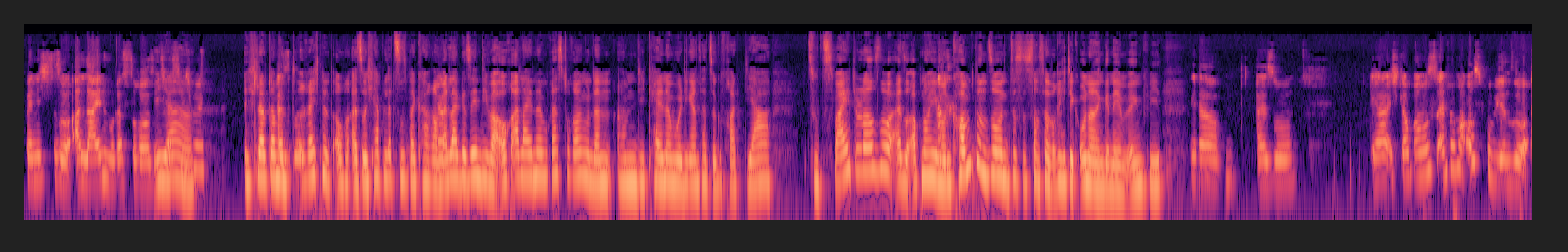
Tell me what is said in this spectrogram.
wenn ich so allein im Restaurant sitze. Ja. Ich, ich glaube, damit also, rechnet auch, also ich habe letztens bei Caramella ja. gesehen, die war auch alleine im Restaurant und dann haben die Kellner wohl die ganze Zeit so gefragt, ja, zu zweit oder so, also ob noch jemand kommt und so und das ist doch so richtig unangenehm irgendwie. Ja, also ja, ich glaube, man muss es einfach mal ausprobieren so.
